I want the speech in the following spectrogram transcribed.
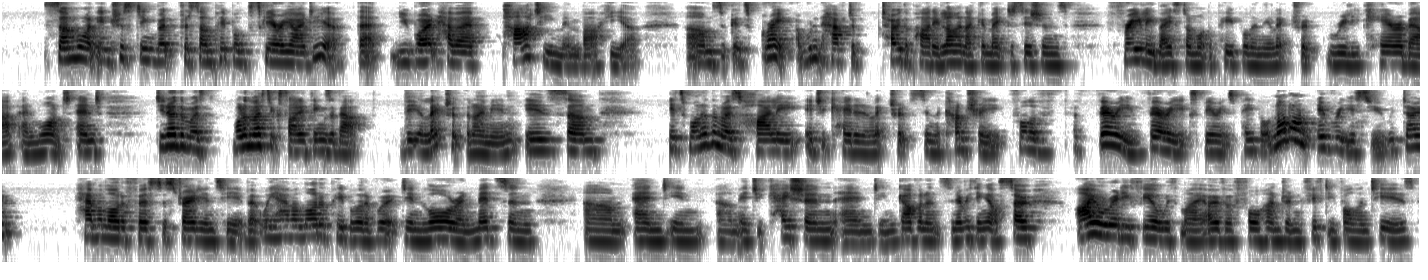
somewhat interesting, but for some people, scary idea that you won't have a party member here. Um, so it's great. I wouldn't have to toe the party line. I can make decisions freely based on what the people in the electorate really care about and want. And do you know the most one of the most exciting things about the electorate that I'm in is um, it's one of the most highly educated electorates in the country, full of very, very experienced people. Not on every issue. We don't have a lot of first Australians here, but we have a lot of people that have worked in law and medicine um, and in um, education and in governance and everything else. So I already feel with my over 450 volunteers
